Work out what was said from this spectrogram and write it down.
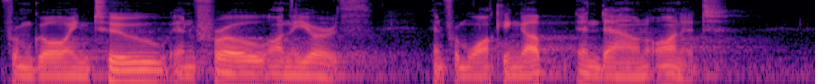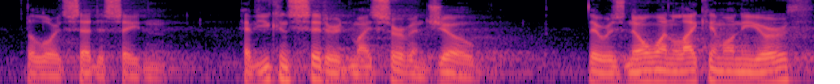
From going to and fro on the earth, and from walking up and down on it. The Lord said to Satan, Have you considered my servant Job? There is no one like him on the earth,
